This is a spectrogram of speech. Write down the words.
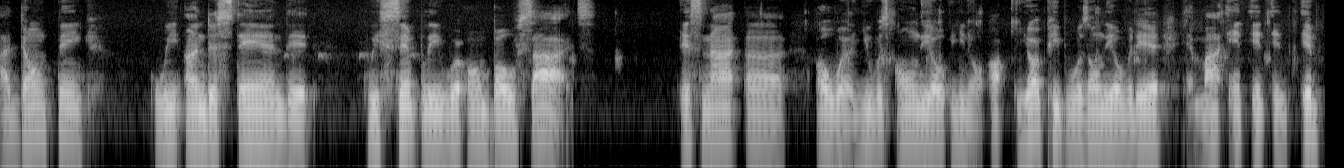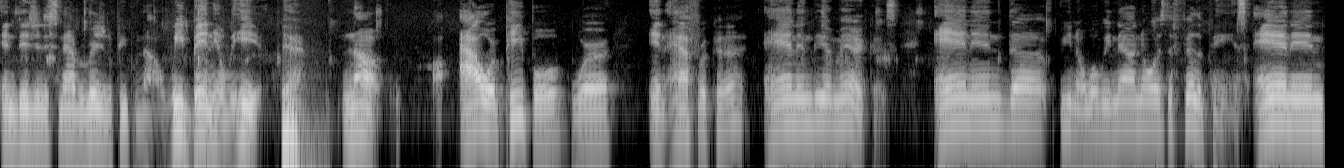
I don't think we understand that we simply were on both sides. It's not uh oh well you was only you know uh, your people was only over there and my in, in, in, in- indigenous and aboriginal people now we've been over here Yeah. No, our people were in Africa and in the Americas and in the, you know, what we now know as the Philippines and in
